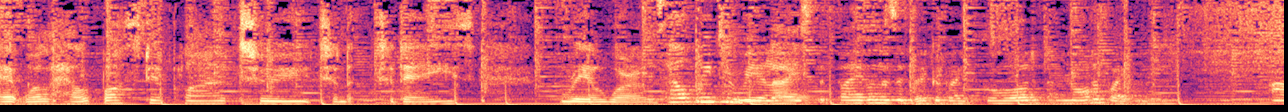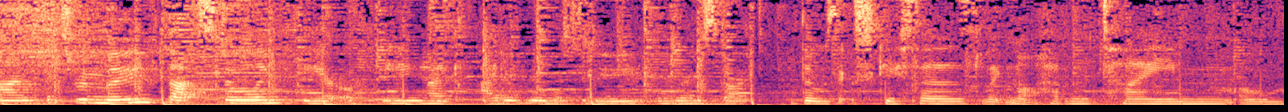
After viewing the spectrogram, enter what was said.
it will help us to apply it to, to today's real world. It's helped me to realise the Bible is a book about God and not about me. And it's removed that stalling fear of feeling like I don't know what to do or where to start. Those excuses like not having the time, oh,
